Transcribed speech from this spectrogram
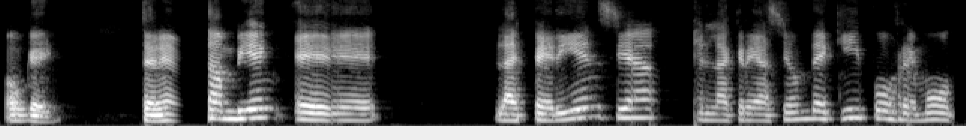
Ok. Tenemos también eh, la experiencia en la creación de equipos remotos.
